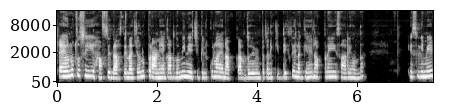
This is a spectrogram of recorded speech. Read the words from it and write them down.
ਚਾਹੇ ਉਹਨੂੰ ਤੁਸੀਂ ਹਫ਼ਤੇ 10 ਦਿਨਾਂ 'ਚ ਉਹਨੂੰ ਪੁਰਾਣੀਆਂ ਕਰ ਦਿਓ ਮਹੀਨੇ 'ਚ ਬਿਲਕੁਲ ਐਂ ਰੱਖ ਕਰ ਦਿਓ ਜਿਵੇਂ ਪਤਾ ਨਹੀਂ ਕਿੱਦੇ ਕਿਤੇ ਲੱਗੇ ਹੋਏ ਨੇ ਆਪਣੇ ਹੀ ਸਾਰੇ ਹੁੰਦਾ। ਇਸ ਲਈ ਮੈਂ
